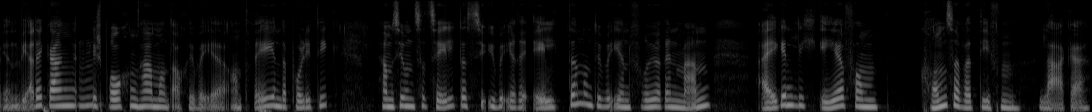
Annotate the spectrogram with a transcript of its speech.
Ihren Werdegang mhm. gesprochen haben und auch über Ihr Entree in der Politik, haben Sie uns erzählt, dass Sie über Ihre Eltern und über Ihren früheren Mann eigentlich eher vom konservativen Lager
